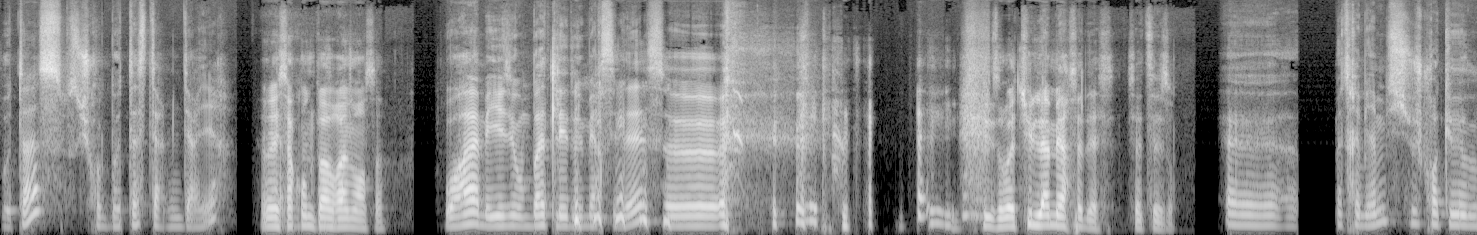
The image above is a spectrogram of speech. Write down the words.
Bottas, parce que je crois que Bottas termine derrière. Mais ça compte pas vraiment, ça. Ouais, mais ils vont battre les deux Mercedes. euh, Ils ont battu la Mercedes cette saison. Euh, très bien, monsieur. Je crois que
